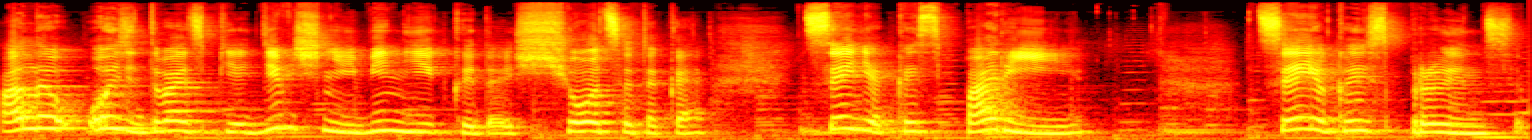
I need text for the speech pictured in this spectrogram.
Але ось 25 дівчині він її кидає. Що це таке? Це якесь парі, це якийсь принцип,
